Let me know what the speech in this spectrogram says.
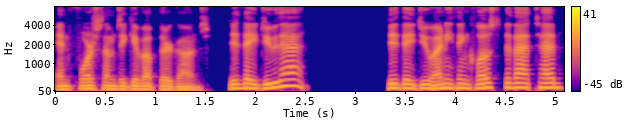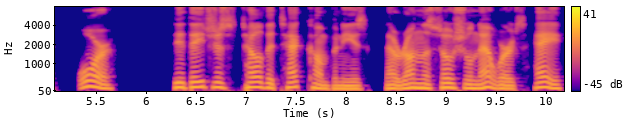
and force them to give up their guns? Did they do that? Did they do anything close to that, Ted? Or did they just tell the tech companies that run the social networks, hey,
